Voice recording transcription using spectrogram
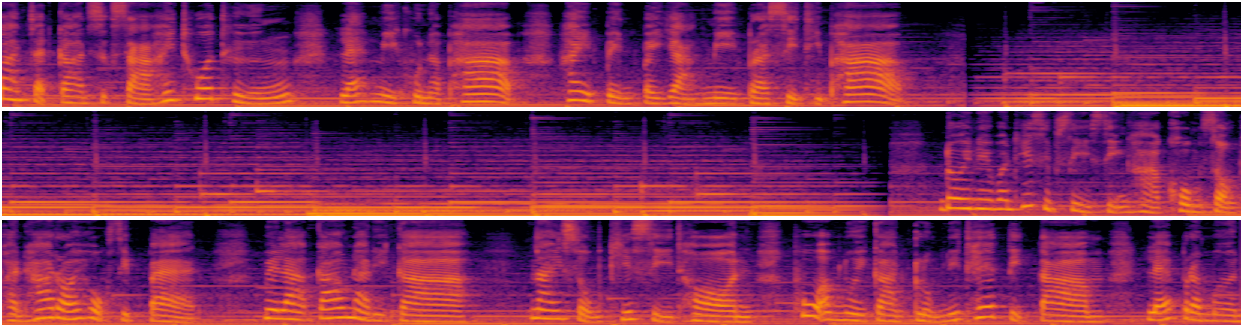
การจัดการศึกษาให้ทั่วถึง และมีคุณภาพให้เป็นไปอย่างมีประสิทธิภาพ ยในวันที่ 14 สิงหาคม 2568 เวลา 9 นาฬิกา นายสมคิดศรีธรผู้อำนวยการกลุ่มนิเทศติดตาม และประเมิน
